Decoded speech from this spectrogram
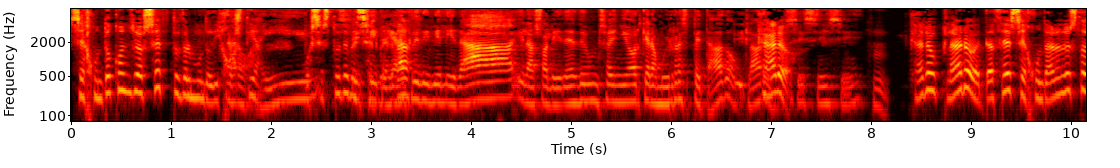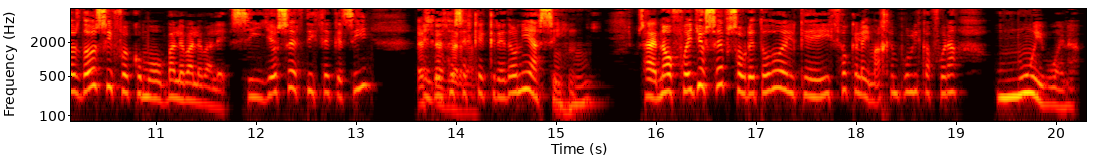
se juntó con Joseph, todo el mundo dijo, Claro, hostia, ahí pues esto debe sí, ser sí, verdad. la credibilidad y la solidez de un señor que era muy respetado, claro. Claro. Sí, sí, sí. Claro, claro. Entonces se juntaron estos dos y fue como, vale, vale, vale. Si Joseph dice que sí, Es entonces es, que Credonia sí. Ujú. O sea, no, fue Joseph sobre todo el que hizo que la imagen pública fuera muy buena.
